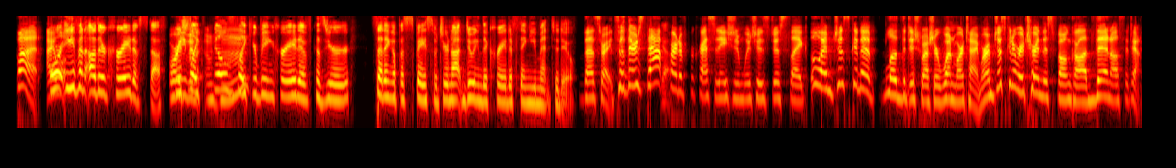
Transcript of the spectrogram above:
But I or will- even other creative stuff, Or which even- like feels mhm. like you're being creative because you're setting up a space, but you're not doing the creative thing you meant to do. That's right. So there's that Yeah. part of procrastination, which is just like, oh, I'm just going to load the dishwasher one more time, or I'm just going to return this phone call, then I'll sit down.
